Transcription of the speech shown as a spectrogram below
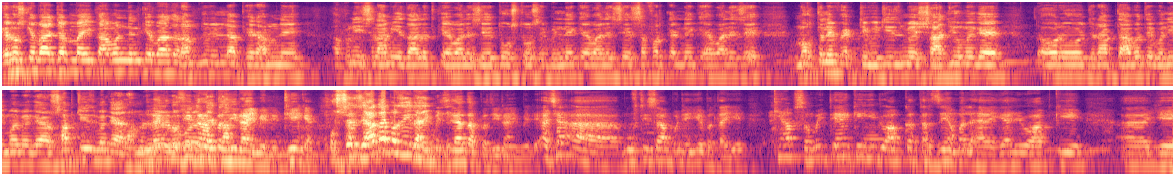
फिर उसके बाद जब मैं इक्यावन दिन के बाद अलहमदिल्ला फिर हमने अपनी इस्लामी अदालत के हवाले से दोस्तों से मिलने के हवाले से सफ़र करने के हवाले से मुख्तलिफ़ एक्टिविटीज़ में शादियों में गए और जनाब दावत वलीमा में गए और सब चीज़ में गए मिली ठीक है। उससे ज़्यादा पजीराई मिली। ज़्यादा पजीराई मिली। अच्छा मुफ्ती साहब मुझे ये बताइए कि आप समझते हैं कि ये जो आपका तर्ज अमल है या जो आपकी ये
